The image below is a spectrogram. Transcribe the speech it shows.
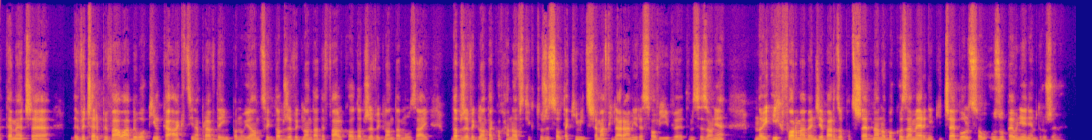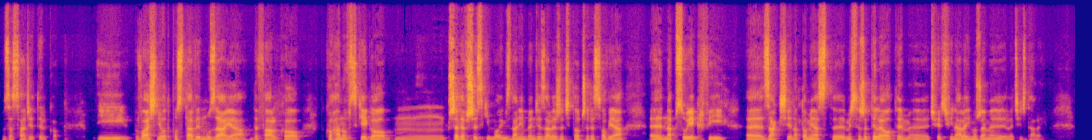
te mecze wyczerpywała. Było kilka akcji naprawdę imponujących. Dobrze wygląda Defalco, dobrze wygląda Muzaj, dobrze wygląda Kochanowski, którzy są takimi trzema filarami Resowi w tym sezonie. No i ich forma będzie bardzo potrzebna, no bo Kozamernik i Czebul są uzupełnieniem drużyny w zasadzie tylko. I właśnie od postawy Muzaja, Defalco, Kochanowskiego mm, przede wszystkim moim zdaniem będzie zależeć to, czy Resowia e, napsuje krwi Zaksie. Natomiast e, myślę, że tyle o tym ćwierćfinale i możemy lecieć dalej.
